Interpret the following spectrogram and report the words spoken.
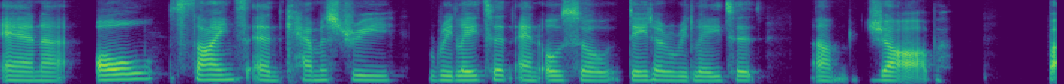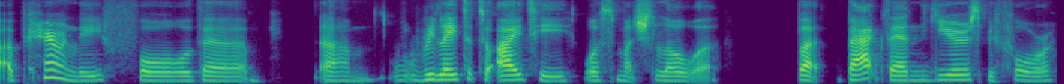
and uh, all science and chemistry related and also data related um, job but apparently for the um, related to it was much lower but back then, years before,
